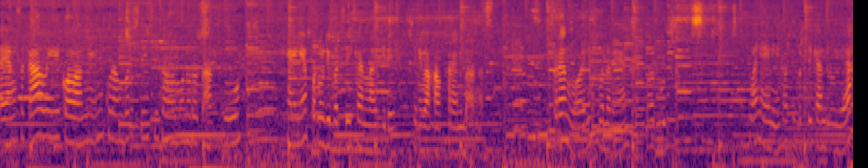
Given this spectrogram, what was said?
Sayang sekali kolamnya ini kurang bersih sih kalau menurut aku. Kayaknya perlu dibersihkan lagi deh. Jadi bakal keren banget. Keren loh ini sebenarnya bagus. Cuman ya ini harus dibersihkan dulu ya.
